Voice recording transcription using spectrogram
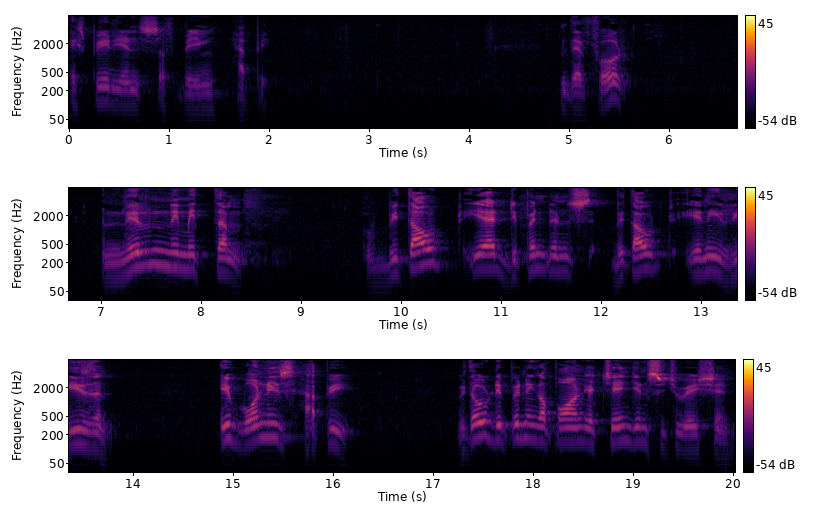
experience of being happy. Therefore, nirnimittam, without a dependence, without any reason, if one is happy, without depending upon a change in situation,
